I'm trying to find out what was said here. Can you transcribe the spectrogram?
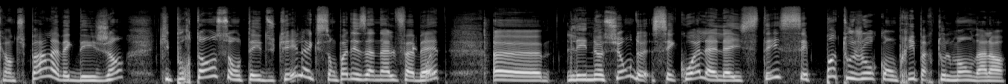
quand tu parles avec des gens qui pourtant sont éduqués, là, qui sont pas des analphabètes, euh, les notions de c'est quoi la laïcité, c'est pas toujours compris par tout le monde. Alors,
